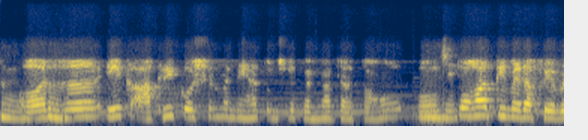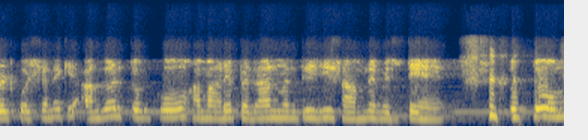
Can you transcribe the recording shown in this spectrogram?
हम्म, और हम्म। एक आखिरी क्वेश्चन मैं नेहा तुमसे करना चाहता हूँ बहुत ही मेरा फेवरेट क्वेश्चन है कि अगर तुमको हमारे प्रधानमंत्री जी सामने मिलते हैं तो तुम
